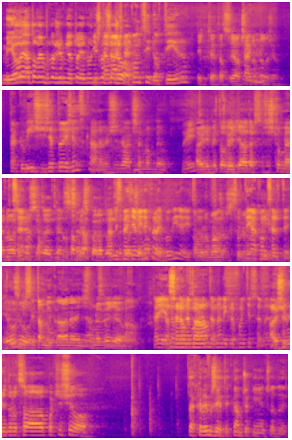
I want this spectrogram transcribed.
Jo, já to vím, protože mě to jednou Když někdo tam máš na konci dotyr, Teď to je ta, co dělá Černobyl, že jo? tak víš, že to je Já ženská. nevím, že dělá Černobyl. Viď? A kdyby to věděla, tak si přečtu jméno a Jako řeknu si, to je ten Jako samý skladatel, A my jsme tě dělal vynechali, povídej, co, co, přesně co ty a koncerty. Hildur, Si tam vykládají jsem nevěděl. Tady Já jedno, se ten, ten na mikrofon tě sebe. Ale že mě to docela potěšilo. Tak Remzi, teď nám řekni něco ty.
